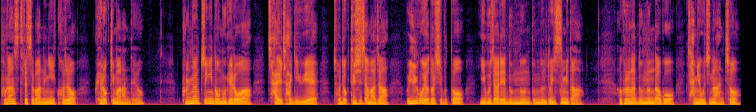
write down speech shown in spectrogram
불안 스트레스 반응이 커져 괴롭기만 한데요. 불면증이 너무 괴로워 잘 자기 위해 저녁 드시자마자 뭐 7, 8시부터 이부자리에 눕는 분들도 있습니다. 아, 그러나 눕는다고 잠이 오지는 않죠.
